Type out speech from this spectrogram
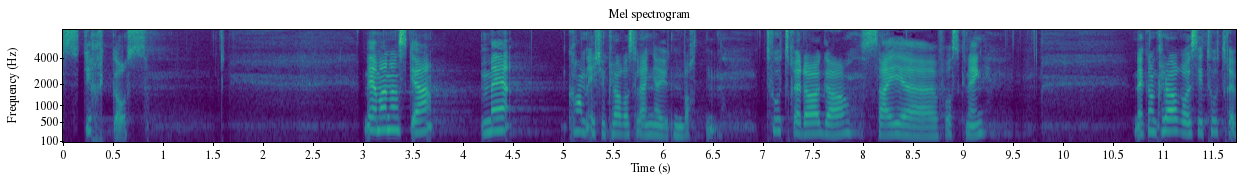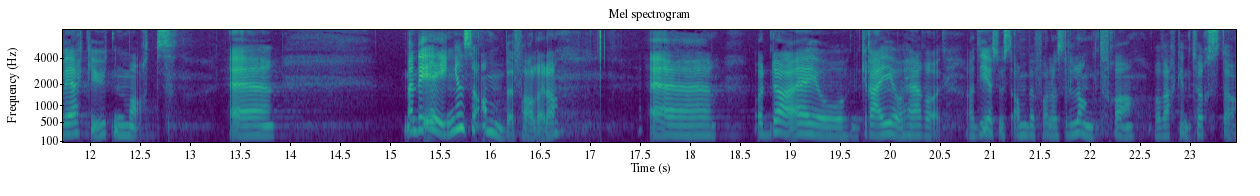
Styrke oss. Vi mennesker vi kan ikke klare oss lenge uten vann. To-tre dager, sier forskning. Vi kan klare oss i to-tre uker uten mat. Eh, Men det er ingen som anbefaler det. Eh, og det er jo greia her òg, at Jesus anbefaler oss langt fra å verken tørste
